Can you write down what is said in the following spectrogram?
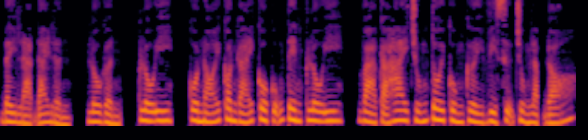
Đây là Dylan, Logan, Chloe, cô nói con gái cô cũng tên Chloe, và cả hai chúng tôi cùng cười vì sự trùng lập đó.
